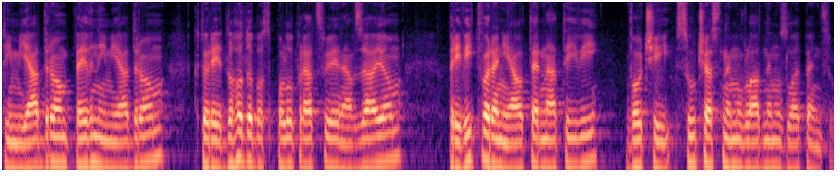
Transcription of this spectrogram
tým jadrom, pevným jadrom, ktoré dlhodobo spolupracuje navzájom pri vytvorení alternatívy voči súčasnému vládnemu zlepencu.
